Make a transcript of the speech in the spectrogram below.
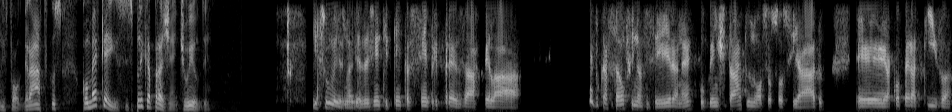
infográficos. Como é que é isso? Explica para gente, Wilde. Isso mesmo, Elias. A gente tenta sempre prezar pela educação financeira, né? o bem-estar do nosso associado. É, a cooperativa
